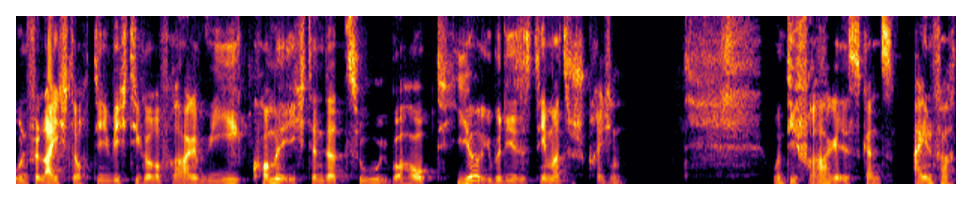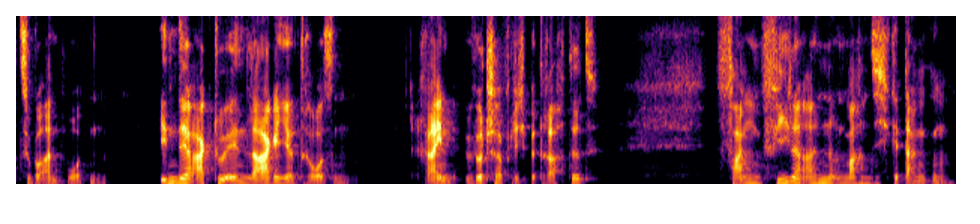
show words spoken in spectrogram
Und vielleicht noch die wichtigere Frage, wie komme ich denn dazu, überhaupt hier über dieses Thema zu sprechen? Und die Frage ist ganz einfach zu beantworten. In der aktuellen Lage hier draußen, rein wirtschaftlich betrachtet, fangen viele an und machen sich Gedanken,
